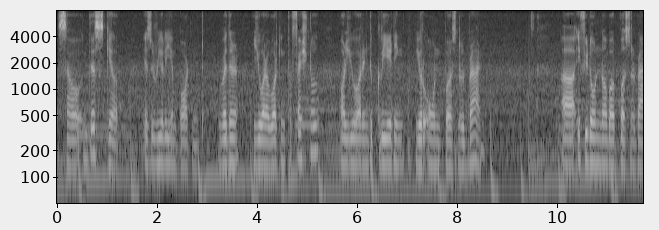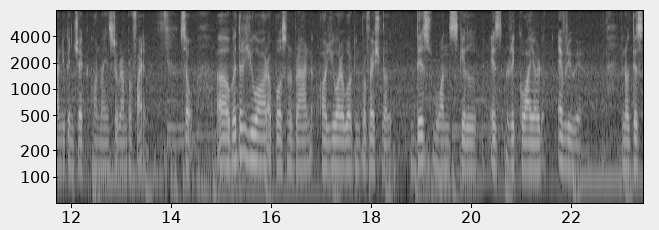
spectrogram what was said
So this skill is really important whether you are a working professional or you are into creating your own personal brand. Uh, if you don't know about personal brand, you can check on my Instagram profile. So, uh, whether you are a personal brand or you are a working professional, this one skill is required everywhere. You know this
